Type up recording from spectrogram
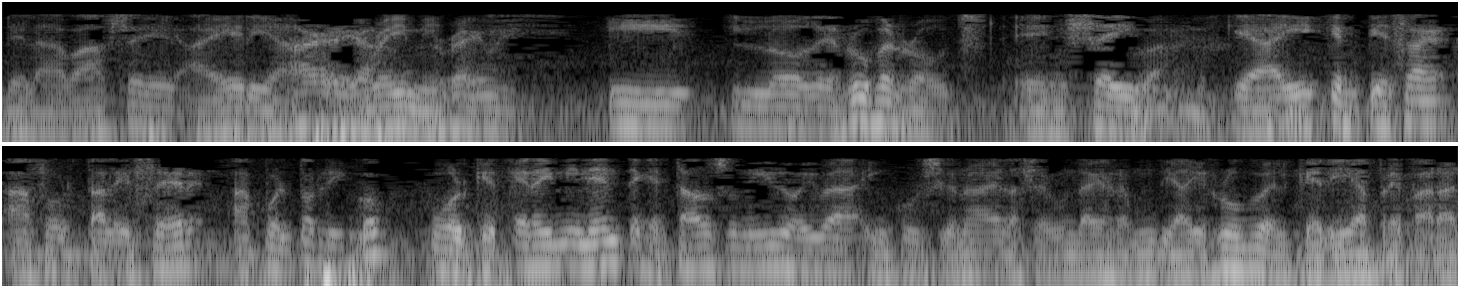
de la base aérea, de y lo de Rupert Roads en Ceiba, que ahí que empieza a fortalecer a Puerto Rico porque era inminente que Estados Unidos iba a incursionar en la Segunda Guerra Mundial y Roosevelt quería preparar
